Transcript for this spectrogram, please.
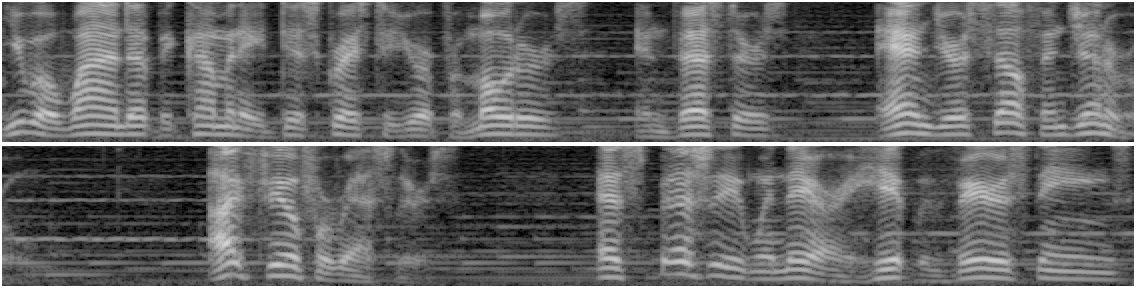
you will wind up becoming a disgrace to your promoters, investors, and yourself in general. I feel for wrestlers, especially when they are hit with various things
